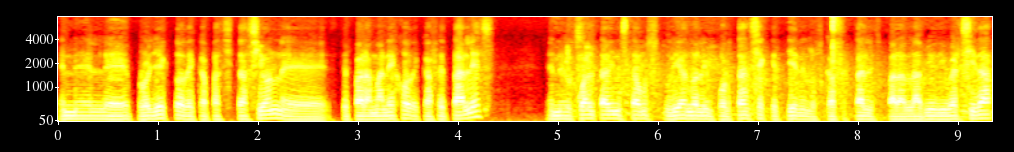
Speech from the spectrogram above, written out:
en el eh, proyecto de capacitación eh, este, para manejo de cafetales, en el cual también estamos estudiando la importancia que tienen los cafetales para la biodiversidad.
